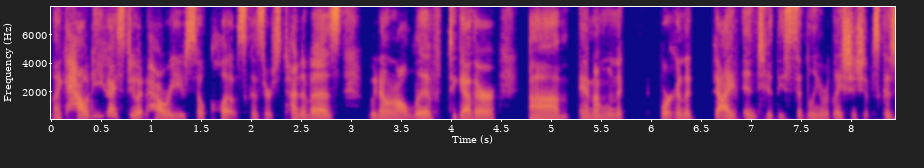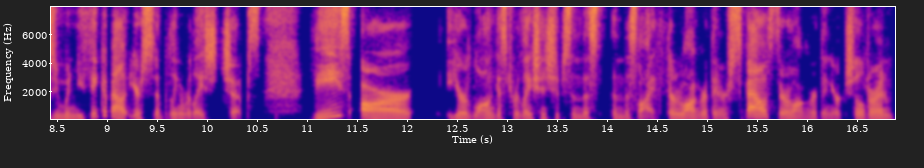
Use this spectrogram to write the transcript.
like how do you guys do it? How are you so close? Because there's 10 of us we don't all live together um, and i'm going to we're going to dive into these sibling relationships because when you think about your sibling relationships these are your longest relationships in this in this life. They're longer than your spouse, they're longer than your children.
